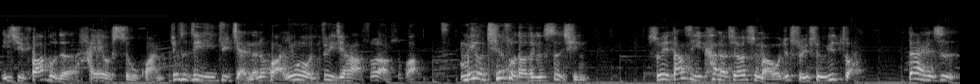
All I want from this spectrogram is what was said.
一起发布的还有手环，就是这一句简单的话。因为我最近哈说老实话没有听说到这个事情，所以当时一看到消息嘛，我就随手一转。但是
